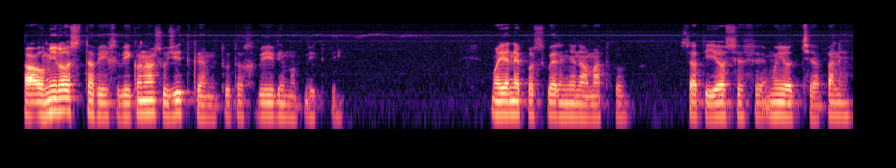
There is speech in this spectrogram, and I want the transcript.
a o milost, abych vykonal s užitkem tuto chvíli modlitby. Moje neposkvrněná Matko, Svatý Josefe, můj Otče a Pane,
